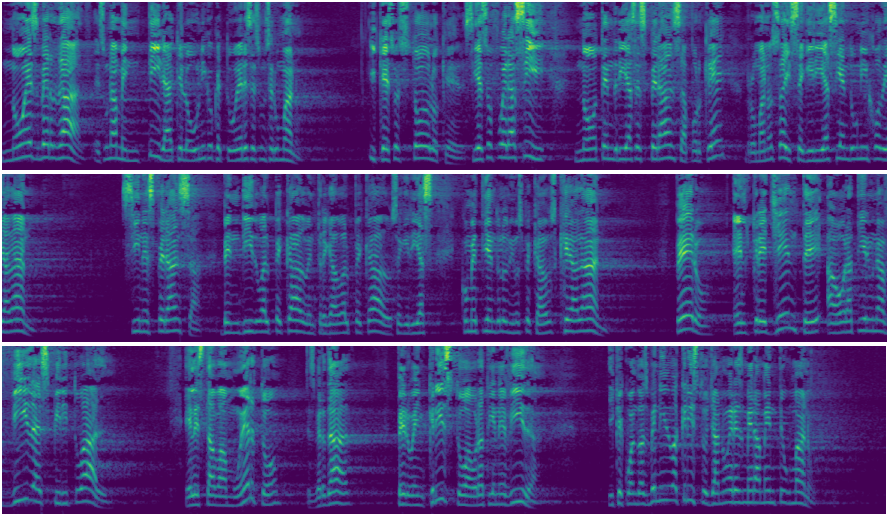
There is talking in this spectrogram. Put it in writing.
No es verdad, es una mentira que lo único que tú eres es un ser humano y que eso es todo lo que eres. Si eso fuera así, no tendrías esperanza. ¿Por qué? Romanos 6, seguirías siendo un hijo de Adán, sin esperanza, vendido al pecado, entregado al pecado, seguirías cometiendo los mismos pecados que Adán. Pero el creyente ahora tiene una vida espiritual. Él estaba muerto, es verdad, pero en Cristo ahora tiene vida. Y que cuando has venido a Cristo ya no eres meramente humano.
